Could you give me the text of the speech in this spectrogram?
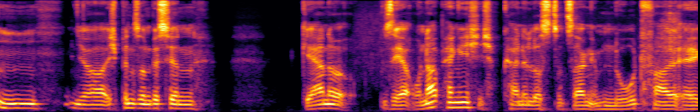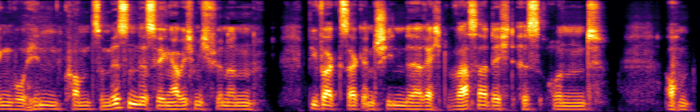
Mm, ja, ich bin so ein bisschen gerne sehr unabhängig. Ich habe keine Lust, sozusagen im Notfall irgendwo hinkommen zu müssen. Deswegen habe ich mich für einen Biwaksack entschieden, der recht wasserdicht ist und auch ein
